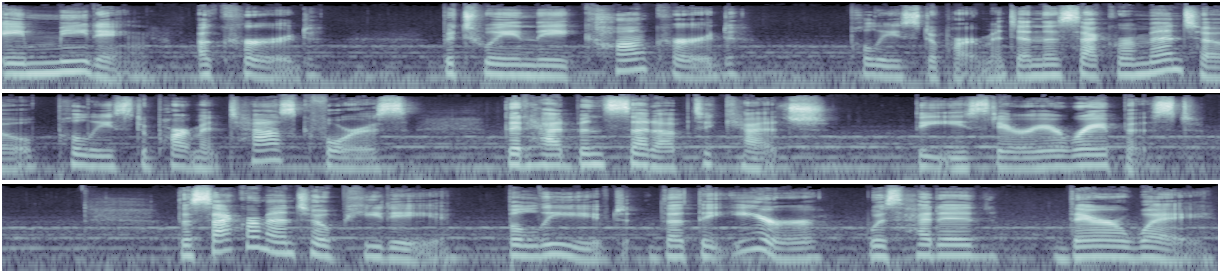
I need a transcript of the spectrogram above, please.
a meeting occurred between the Concord Police Department and the Sacramento Police Department task force that had been set up to catch the East Area rapist. The Sacramento PD believed that the ear was headed their way,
